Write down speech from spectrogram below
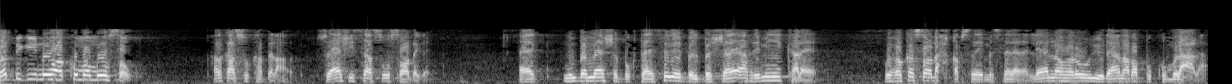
Rabbigiinu waa kuma muusow. Halkaasuu ka bilaabay. Su'aashiisaas u soo dhigay ninba meesha bugtaa isagay balbashaayay arrimihii kale? Wuxuu ka soo dhex qabsaday masalada lianna hore uu yidhi ana rabbukum ulaclaa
